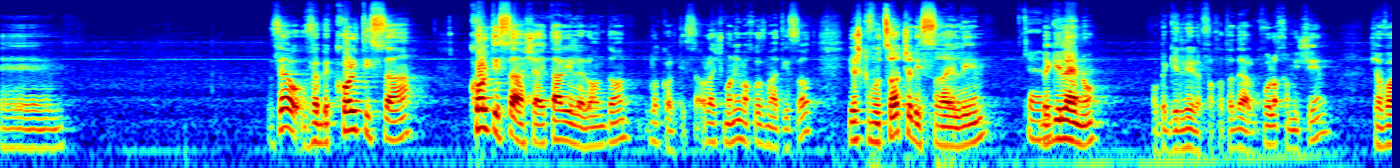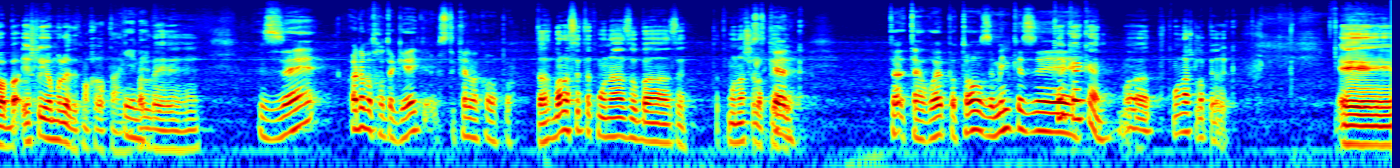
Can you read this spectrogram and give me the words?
אה, זהו, ובכל טיסה, כל טיסה שהייתה לי ללונדון, לא כל טיסה, אולי 80% מהטיסות, יש קבוצות של ישראלים, כן. בגילנו, או בגילי לפחות, אתה יודע, על גבול החמישים, שבוע הבא, יש לי יום הולדת מחרתיים, הנה. אבל אה, זה, עוד לא פתחו את הגייט, תסתכל מה קורה פה. בוא נעשה את התמונה הזו בזה, את התמונה של תסתכל. הפרק. אתה- אתה רואה פה תור, זה מין כזה... כן, כן, כן, בוא, תמונה של הפרק. אה,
